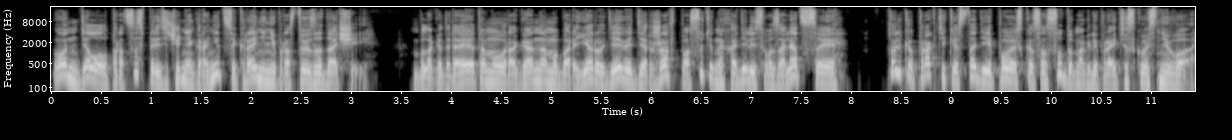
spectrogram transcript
он делал процесс пересечения границы крайне непростой задачей. Благодаря этому ураганному барьеру девять держав по сути находились в изоляции, только практики стадии поиска сосуда могли пройти сквозь него,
